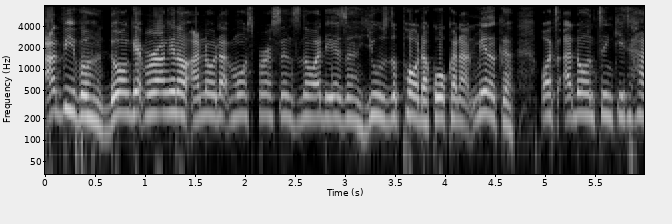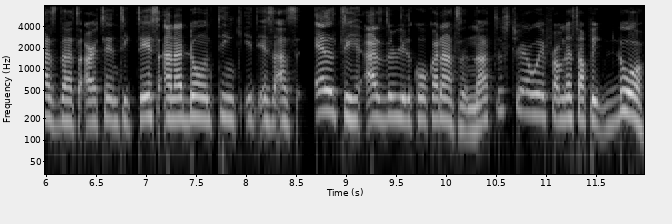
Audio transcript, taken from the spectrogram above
And people, don't get me wrong, you know, I know that most persons nowadays uh, use the powder coconut milk, uh, but I don't think it has that authentic taste, and I don't think it is as healthy as the real coconut. Not to stray away from the topic, though.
